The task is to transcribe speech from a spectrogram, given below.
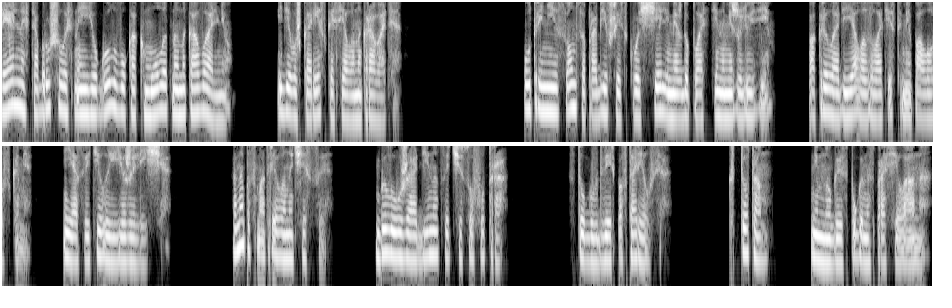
Реальность обрушилась на ее голову, как молот на наковальню, и девушка резко села на кровати. Утреннее солнце, пробившись сквозь щели между пластинами жалюзи, покрыло одеяло золотистыми полосками и осветило ее жилище. Она посмотрела на часы. Было уже одиннадцать часов утра. Стук в дверь повторился. «Кто там?» — немного испуганно спросила она.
